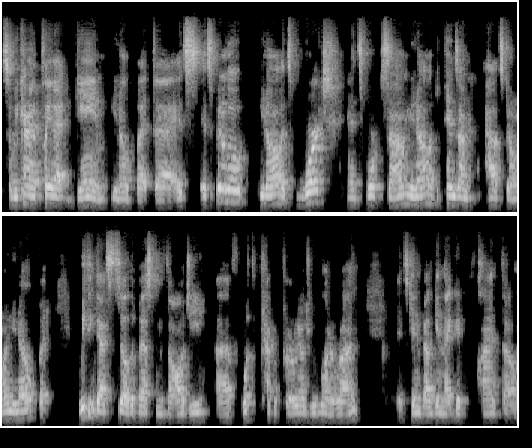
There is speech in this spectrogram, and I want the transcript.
so we kind of play that game, you know. But uh, it's it's been a little, you know, it's worked and it's worked some, you know. It depends on how it's going, you know. But we think that's still the best methodology of what type of programs we want to run. It's getting about getting that good client though,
